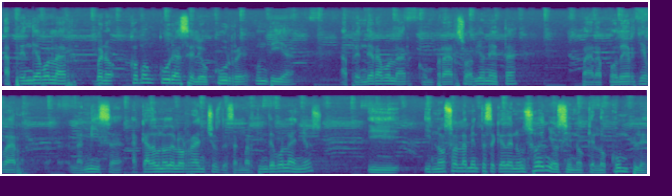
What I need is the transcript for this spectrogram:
aprende a volar. Bueno, cómo a un cura se le ocurre un día aprender a volar, comprar su avioneta para poder llevar la misa a cada uno de los ranchos de San Martín de Bolaños y, y no solamente se queda en un sueño, sino que lo cumple.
